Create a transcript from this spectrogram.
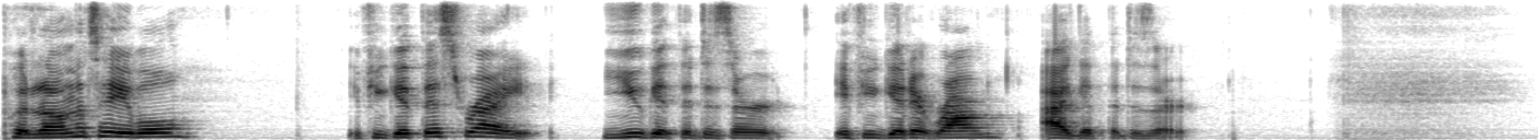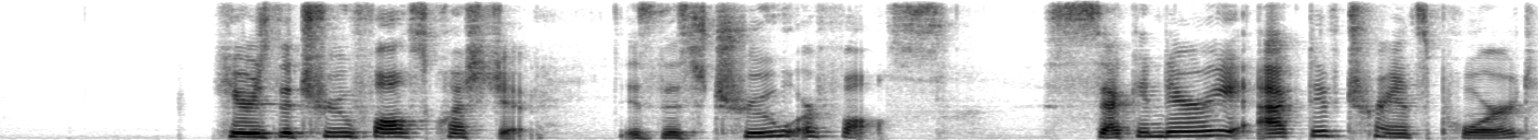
Put it on the table. If you get this right, you get the dessert. If you get it wrong, I get the dessert. Here's the true false question. Is this true or false? Secondary active transport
